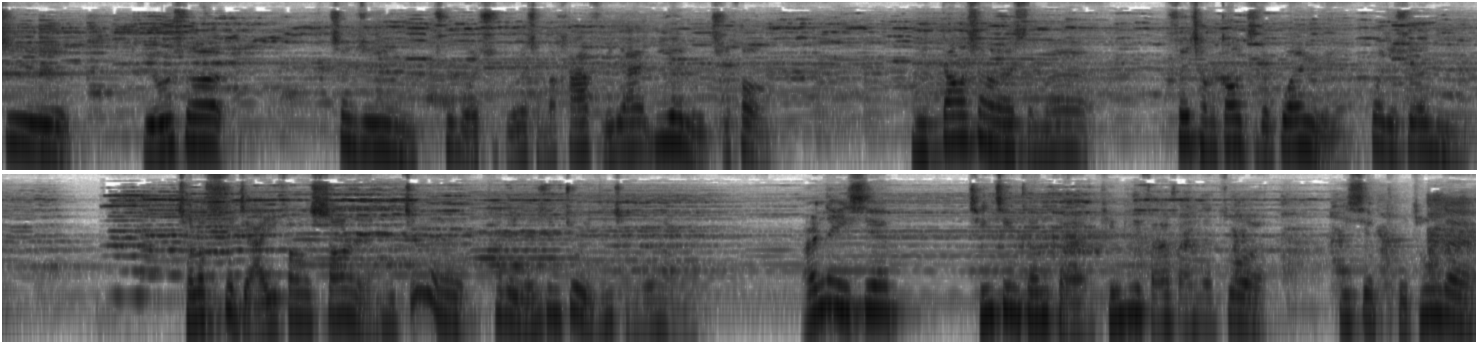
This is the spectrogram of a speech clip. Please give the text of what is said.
是，比如说，甚至于你出国去读了什么哈佛呀、耶鲁之后，你当上了什么非常高级的官员，或者说你成了富甲一方的商人，你真的他的人生就已经成功了吗？而那些勤勤恳恳、平平凡凡的做一些普通的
